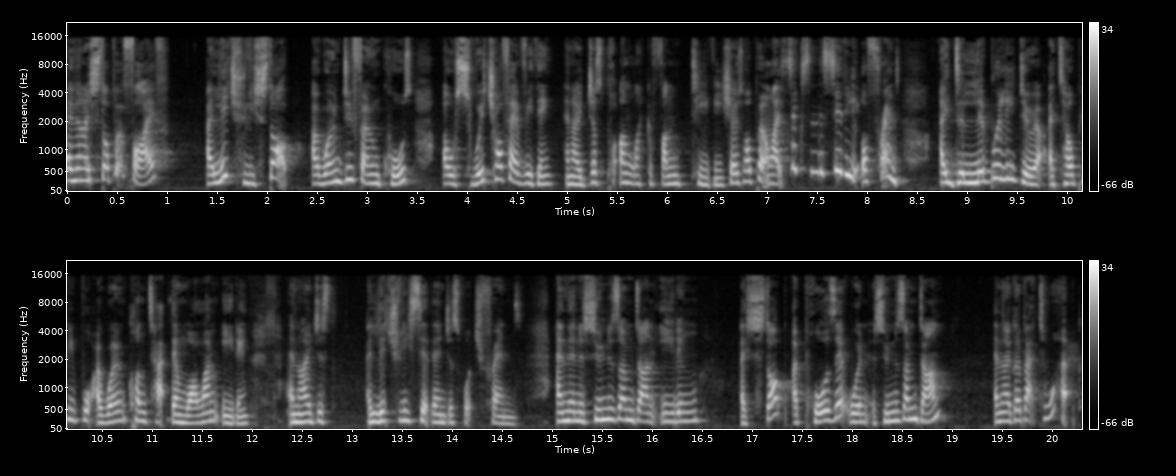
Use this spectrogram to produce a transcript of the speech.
and then I stop at five. I literally stop. I won't do phone calls. I'll switch off everything and I just put on like a fun TV show. So I'll put on like Sex in the City or Friends. I deliberately do it. I tell people I won't contact them while I'm eating and I just I literally sit there and just watch Friends. And then as soon as I'm done eating, I stop, I pause it when as soon as I'm done, and then I go back to work.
